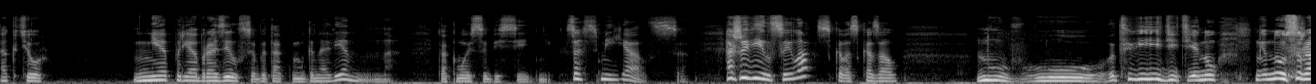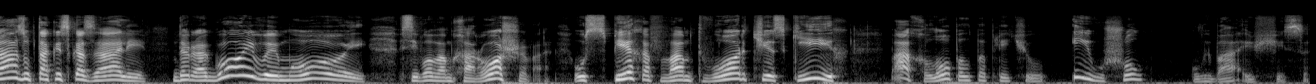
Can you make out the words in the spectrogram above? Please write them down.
Актер не преобразился бы так мгновенно, как мой собеседник. Засмеялся, оживился и ласково сказал — ну вот, видите, ну, ну сразу б так и сказали. Дорогой вы мой, всего вам хорошего, успехов вам творческих. Похлопал по плечу и ушел, улыбающийся,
